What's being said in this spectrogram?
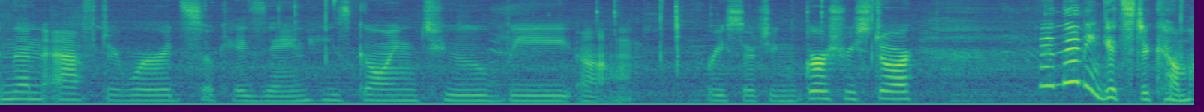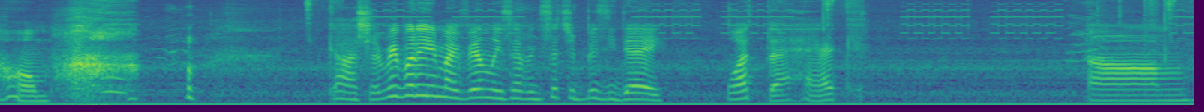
And then afterwards, okay, Zane, he's going to be um, researching the grocery store. And then he gets to come home. Gosh, everybody in my family's having such a busy day. What the heck? Um.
